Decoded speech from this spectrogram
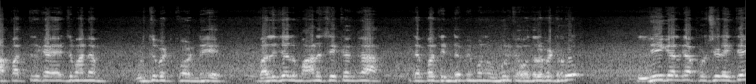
ఆ పత్రిక యాజమాన్యం గుర్తుపెట్టుకోండి. బలిజలు మానసికంగా దెబ్బతింటే మిమ్మల్ని ఊరికి వదిలిపెట్టరు లీగల్గా ప్రొసీడ్ అయితే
